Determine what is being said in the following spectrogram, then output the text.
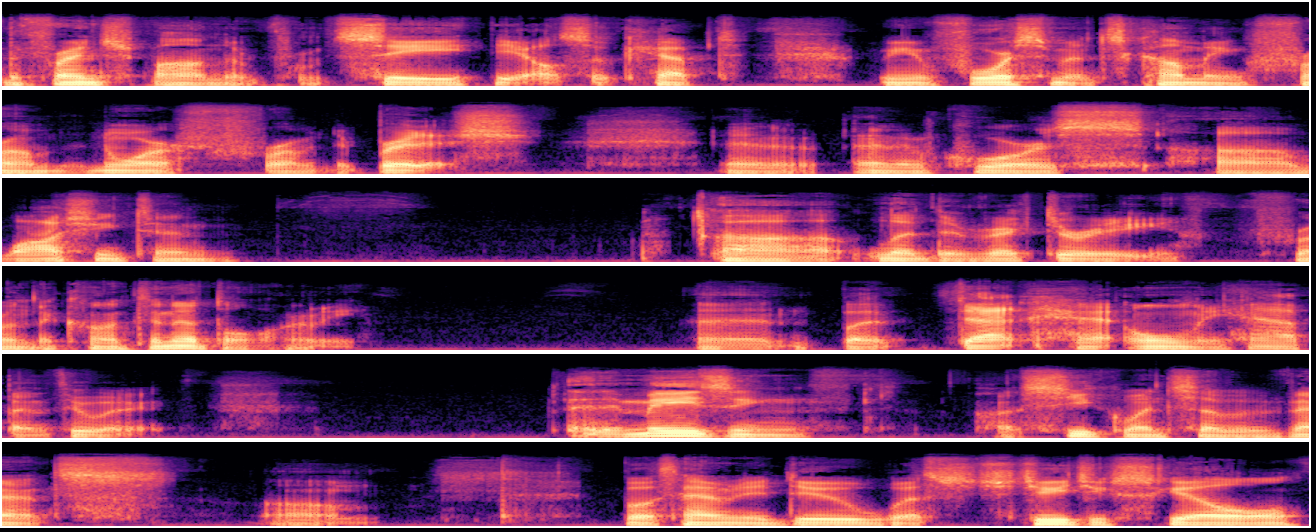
The French bombed them from sea. They also kept reinforcements coming from the north from the British, and and of course uh, Washington uh, led the victory from the Continental Army, and but that had only happened through a, an amazing uh, sequence of events, um, both having to do with strategic skill,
